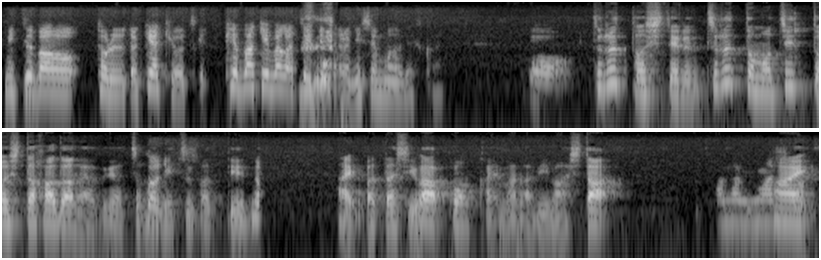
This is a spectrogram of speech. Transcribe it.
三つ葉を取るときは気をつけて。ケバケバがついてたら偽物ですから。そう、つるっとしてる、つるっともちっとした肌のやつの三つ葉っていうのを、はい、私は今回学びました。学びました、はい。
